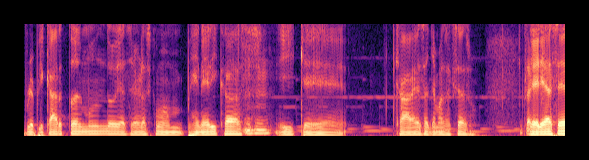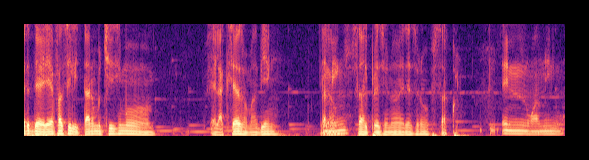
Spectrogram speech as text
replicar todo el mundo y hacerlas como genéricas y que cada vez haya más acceso. Exacto. Debería ser, debería facilitar muchísimo el acceso, más bien. También. digamos. O sea, el precio no debería ser un obstáculo. En lo más mínimo.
